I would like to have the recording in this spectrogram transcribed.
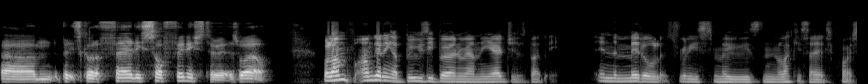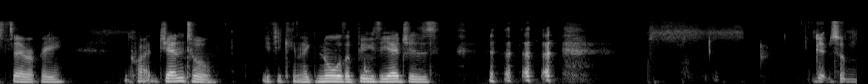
um, but it's got a fairly soft finish to it as well. Well, I'm I'm getting a boozy burn around the edges, but in the middle it's really smooth and, like you say, it's quite syrupy and quite gentle. If you can ignore the boozy edges. Get some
